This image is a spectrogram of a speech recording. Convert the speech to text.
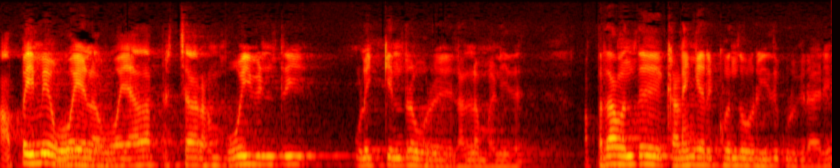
அப்பயுமே ஓயலை ஓயாத பிரச்சாரம் ஓய்வின்றி உழைக்கின்ற ஒரு நல்ல மனிதர். அப்போ தான் வந்து கலைஞருக்கு வந்து ஒரு இது கொடுக்குறாரு.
